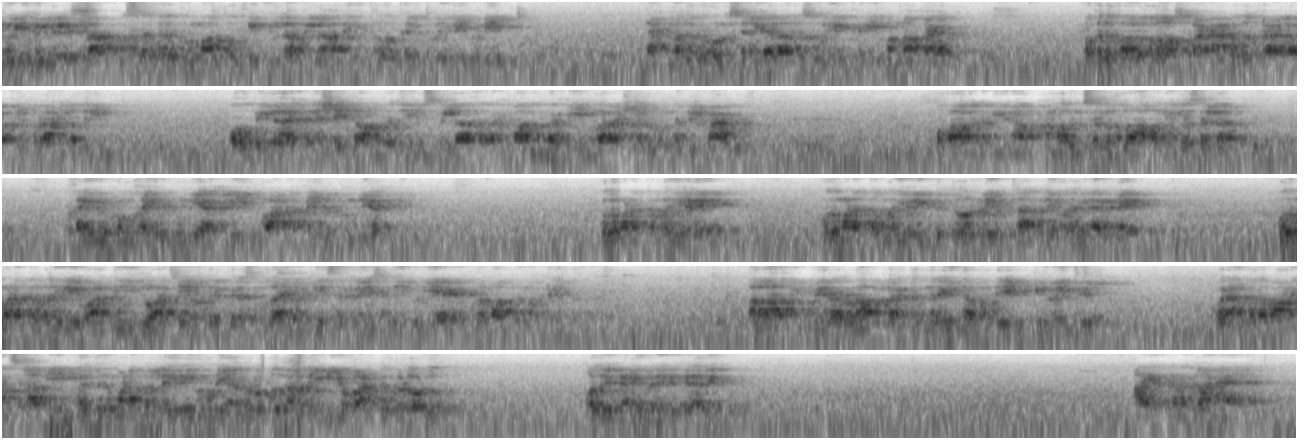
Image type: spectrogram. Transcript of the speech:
نريد إلى الإسلام ما استطعت وما توفيق إلا بالله عليه توكلت وإليه أنيب نحمده ونصلي على رسوله الكريم أما بعد فقد قال الله سبحانه وتعالى في القرآن العظيم أعوذ بالله من الشيطان الرجيم بسم الله الرحمن الرحيم وعاشرهن بالمعروف وقال نبينا محمد صلى الله عليه وسلم ஹைருக்கும் ஹைருக்கும் லியாகலி வான ஹைருக்கும் லியாகலி புதுமண தம்பதிகளே புதுமண தம்பதிகளின் பெற்றோர்களே உற்றார்களே உறவினர்களே புதுமண தம்பதிகளை வாழ்த்தி இதுவா செய்ய வந்திருக்கிற சமுதாய முக்கியஸ்தர்களை சந்திக்கக்கூடிய உலமா பெருமக்களை அல்லாஹின் பேரருளால் கலக்க நிறைந்த அவனுடைய வீட்டில் வைத்து ஒரு அற்புதமான இஸ்லாமிய இப்ப திருமணம் வல்ல இறைவனுடைய அருளோடு நல்ல இனிய வாழ்த்துக்களோடு முதலில் நடைபெற இருக்கிறது. ஆயிரக்கணக்கான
